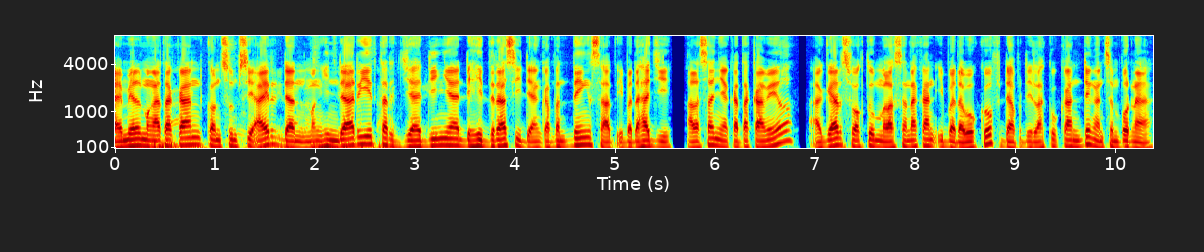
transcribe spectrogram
Emil mengatakan konsumsi air dan menghindari terjadinya dehidrasi dianggap penting saat ibadah haji. Alasannya kata Kamil agar sewaktu melaksanakan ibadah wukuf dapat dilakukan dengan sempurna.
